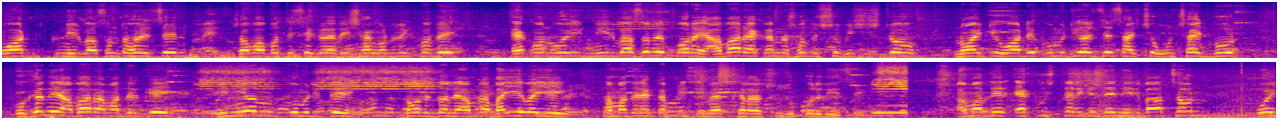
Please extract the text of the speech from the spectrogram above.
ওয়ার্ড নির্বাচনটা হয়েছে সভাপতি সেক্রেটারি সাংগঠনিক পদে। এখন ওই নির্বাচনের পরে আবার একান্ন সদস্য বিশিষ্ট নয়টি ওয়ার্ডে কমিটি হয়েছে, চারশো উনষাট ভোট। ওখানে আবার আমাদেরকে ইউনিয়ন কমিটিতে দলে দলে আমরা বাইয়ে বাইয়ে আমাদের একটা প্রীতি ম্যাচ খেলার সুযোগ করে দিয়েছে। আমাদের একুশ তারিখে যে নির্বাচন, ওই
